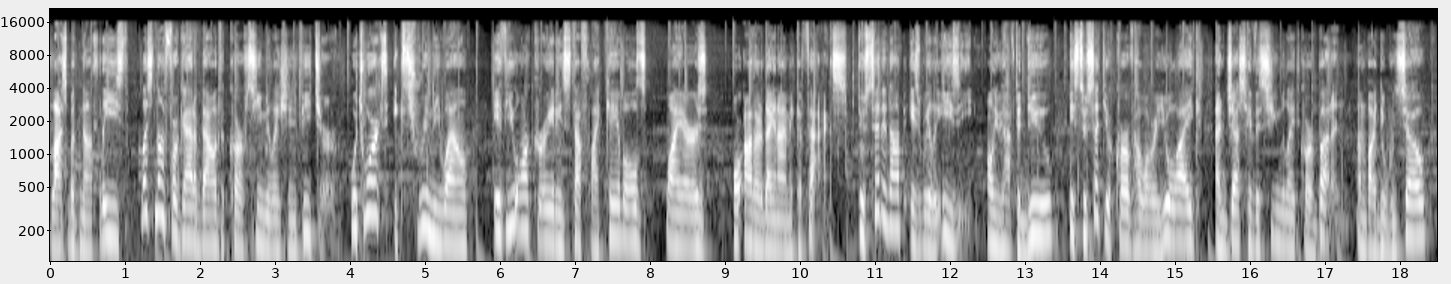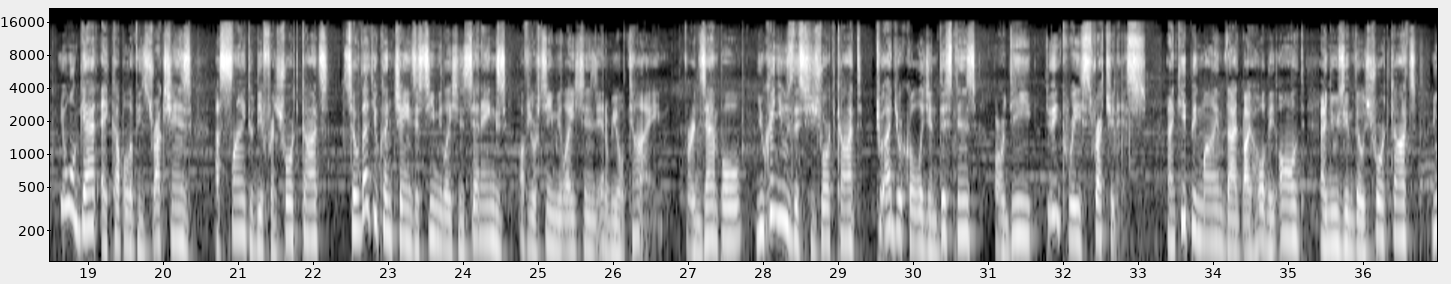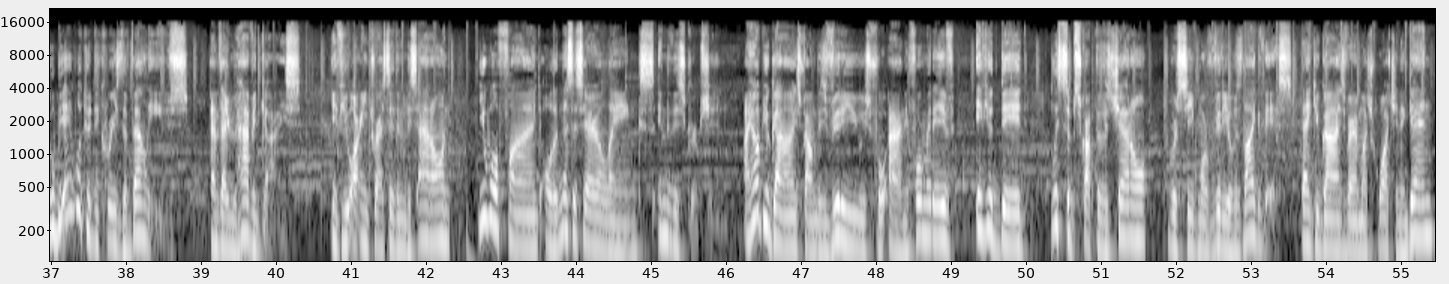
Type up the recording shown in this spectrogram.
Last but not least, let's not forget about the curve simulation feature, which works extremely well if you are creating stuff like cables, wires, or other dynamic effects. To set it up is really easy. All you have to do is to set your curve however you like and just hit the simulate curve button. And by doing so, you will get a couple of instructions assigned to different shortcuts so that you can change the simulation settings of your simulations in real time. For example, you can use this shortcut to add your collision distance or D to increase stretchiness. And keep in mind that by holding Alt and using those shortcuts, you'll be able to decrease the values. And there you have it guys. If you are interested in this add-on, you will find all the necessary links in the description. I hope you guys found this video useful and informative. If you did, please subscribe to this channel to receive more videos like this. Thank you guys very much for watching again,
